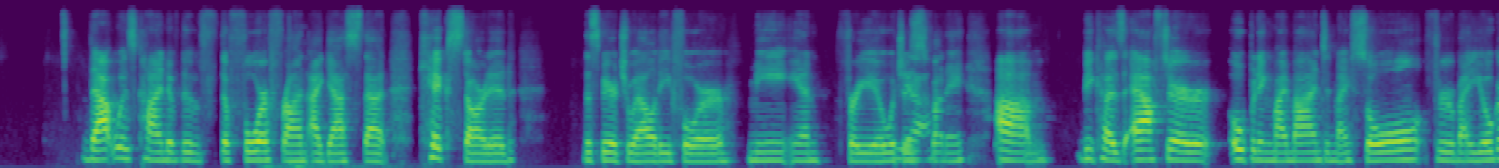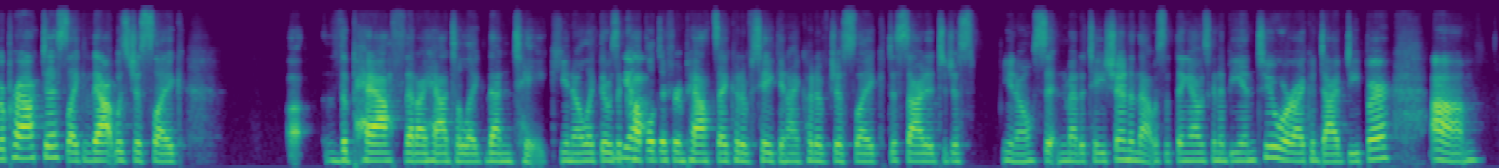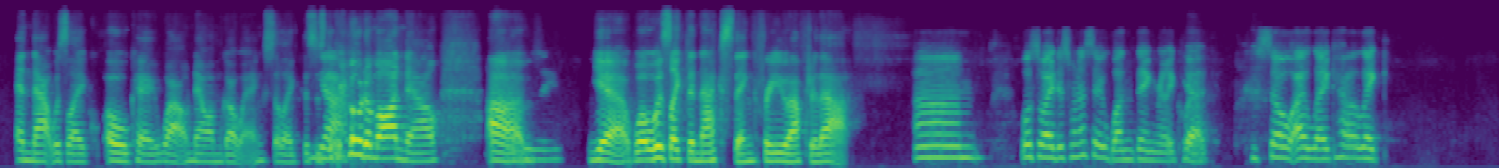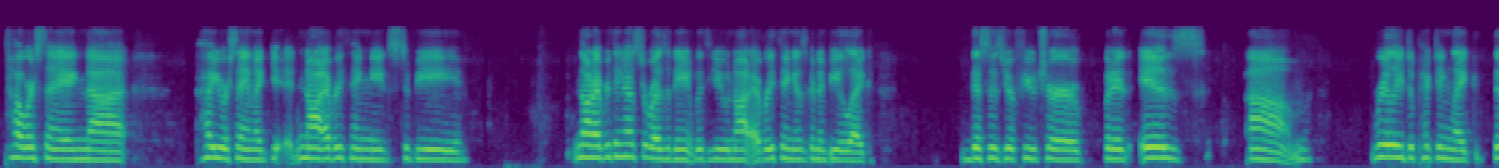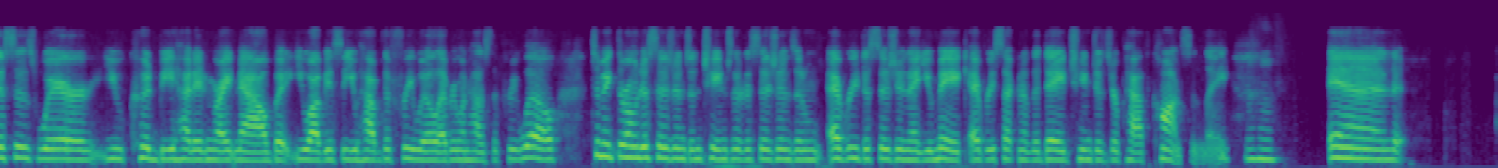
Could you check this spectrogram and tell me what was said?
that was kind of the the forefront i guess that kick started the spirituality for me and for you which is funny um because after opening my mind and my soul through my yoga practice like that was just like the path that I had to like then take, you know, like there was a Yeah. couple different paths I could have taken. I could have just like decided to just, you know, sit in meditation and that was the thing I was going to be into, or I could dive deeper. Um, and that was like, okay, wow, now I'm going. So like this is Yeah. the road I'm on now. Um, Totally. yeah. What was like the next thing for you after that? Um, well, so I just want to say one thing really Yeah. quick. So I like how like how we're saying that how you were saying like not everything needs to be not everything has to resonate with you. Not everything is going to be like this is your future, but it is um really depicting like this is where you could be heading right now but you obviously you have the free will. Everyone has the free will to make their own decisions and change their decisions and every decision that you make every second of the day changes your path constantly. And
